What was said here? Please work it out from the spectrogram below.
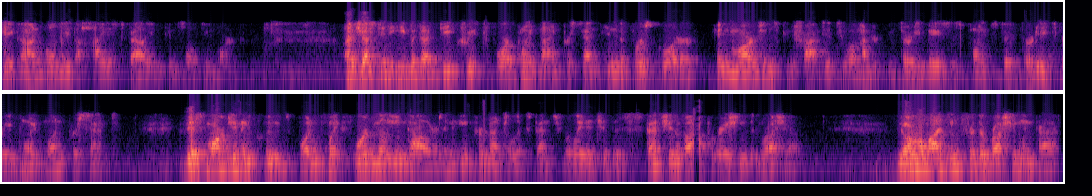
take on only the highest value consulting work. Adjusted EBITDA decreased 4.9% in the first quarter, and margins contracted to 130 basis points to 33.1%. This margin includes $1.4 million in incremental expense related to the suspension of operations in Russia. Normalizing for the Russian impact,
